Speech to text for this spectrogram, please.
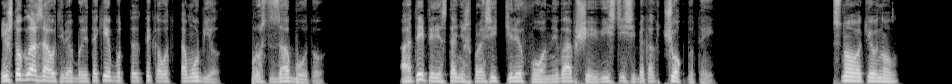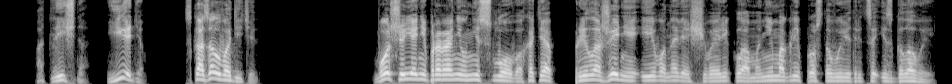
И что глаза у тебя были такие, будто ты кого-то там убил. Просто забуду а ты перестанешь просить телефон и вообще вести себя как чокнутый. Снова кивнул. «Отлично, едем», — сказал водитель. Больше я не проронил ни слова, хотя приложение и его навязчивая реклама не могли просто выветриться из головы.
